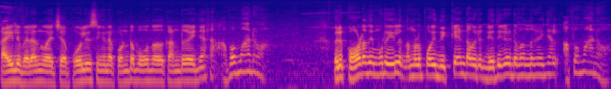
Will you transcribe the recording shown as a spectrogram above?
കയ്യിൽ വിലങ്ങ് വെച്ച് പോലീസ് ഇങ്ങനെ കൊണ്ടുപോകുന്നത് കണ്ടു കഴിഞ്ഞാൽ അപമാനമാണ് ഒരു കോടതി മുറിയിൽ നമ്മൾ പോയി നിൽക്കേണ്ട ഒരു ഗതികേട് വന്നു കഴിഞ്ഞാൽ അപമാനമാണ്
